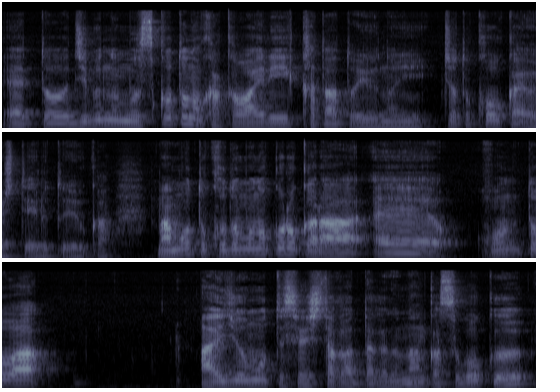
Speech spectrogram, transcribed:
えっと自分の息子との関わり方というのにちょっと後悔をしているというか、まあ、もっと子どもの頃から、えー本当は愛情を持って接したかったけどなんかすごく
